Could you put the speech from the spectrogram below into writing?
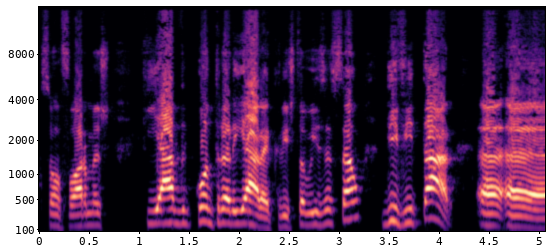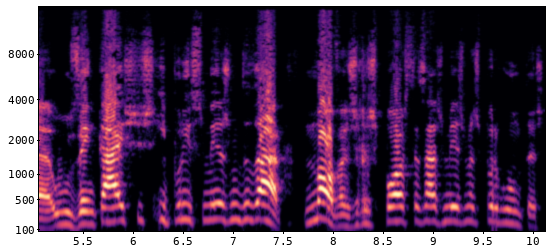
São formas que há de contrariar a cristalização, de evitar uh, uh, os encaixes e, por isso mesmo, de dar novas respostas às mesmas perguntas.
